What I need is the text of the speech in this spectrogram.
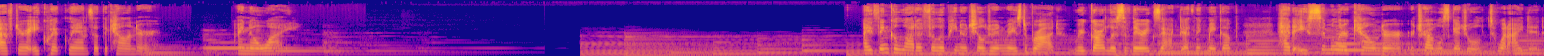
after a quick glance at the calendar, I know why. I think a lot of Filipino children raised abroad, regardless of their exact ethnic makeup, had a similar calendar or travel schedule to what I did.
